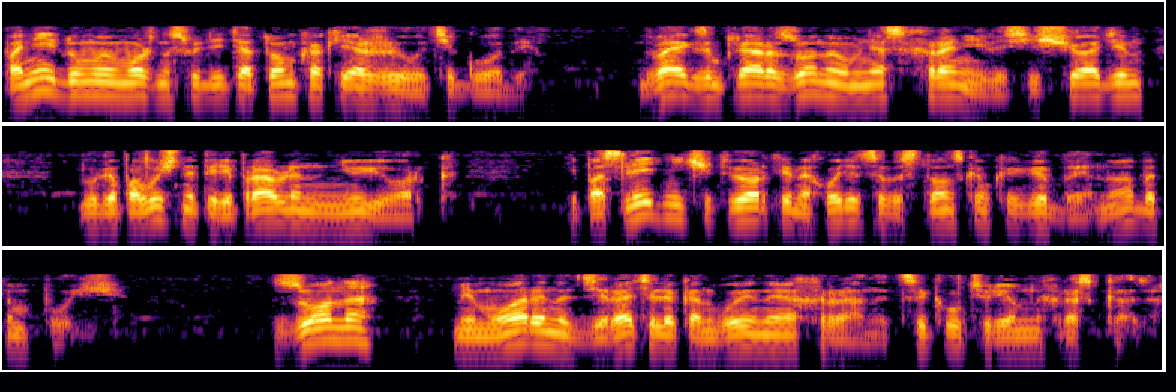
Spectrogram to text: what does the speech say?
По ней, думаю, можно судить о том, как я жил эти годы. Два экземпляра «Зоны» у меня сохранились, еще один благополучно переправлен в Нью-Йорк, и последний, четвертый, находится в эстонском КГБ, но об этом позже. Зона — мемуары надзирателя конвойной охраны, цикл тюремных рассказов.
